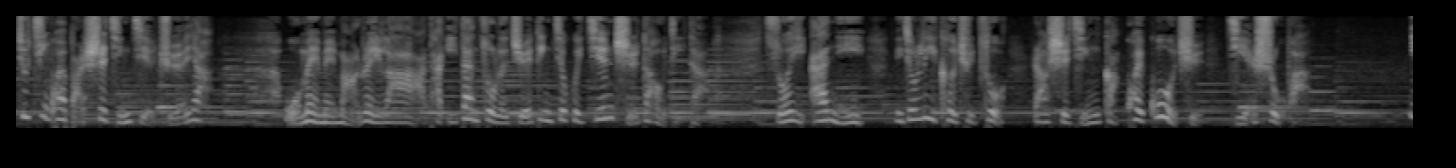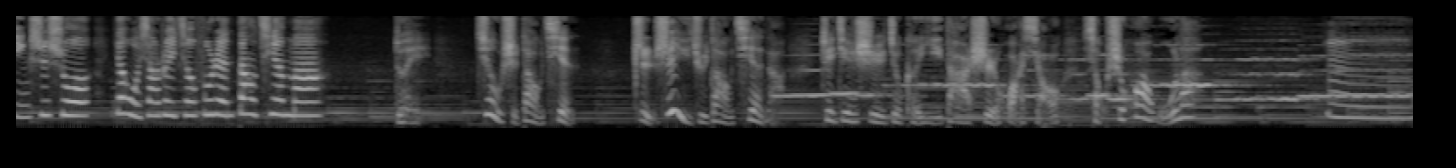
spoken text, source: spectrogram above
就尽快把事情解决呀。我妹妹马瑞拉，她一旦做了决定，就会坚持到底的。”所以，安妮，你就立刻去做，让事情赶快过去结束吧。您是说要我向瑞秋夫人道歉吗？对，就是道歉，只是一句道歉呐、啊，这件事就可以大事化小，小事化无了。嗯，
